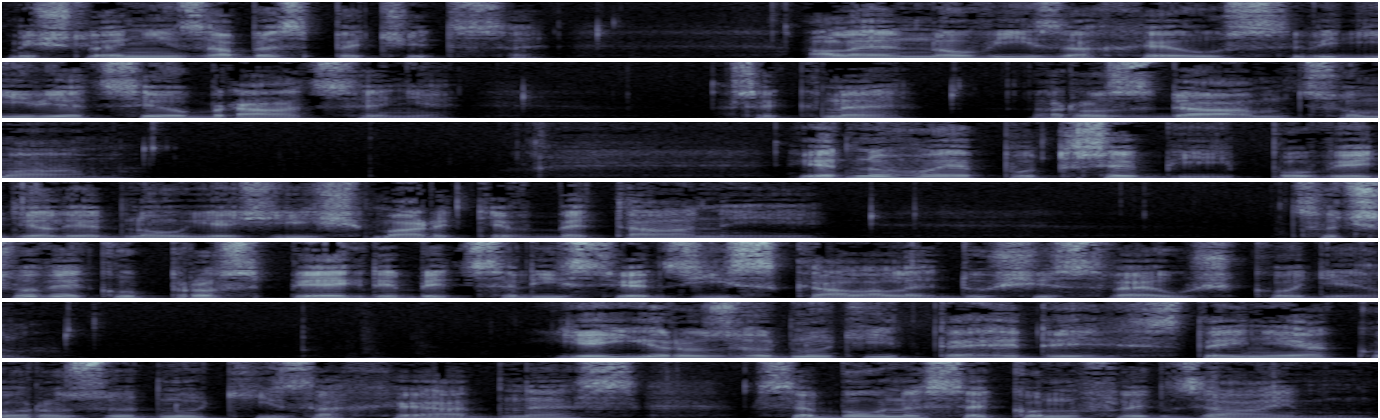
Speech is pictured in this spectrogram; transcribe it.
myšlení zabezpečit se, ale nový Zacheus vidí věci obráceně. Řekne, rozdám, co mám. Jednoho je potřebí, pověděl jednou Ježíš Martě v Betánii. Co člověku prospěje, kdyby celý svět získal, ale duši své uškodil? Její rozhodnutí tehdy, stejně jako rozhodnutí Zachea dnes, sebou nese konflikt zájmů.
